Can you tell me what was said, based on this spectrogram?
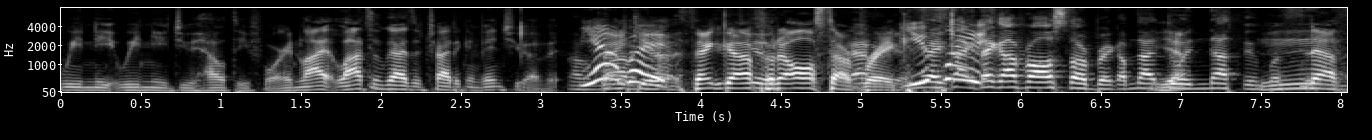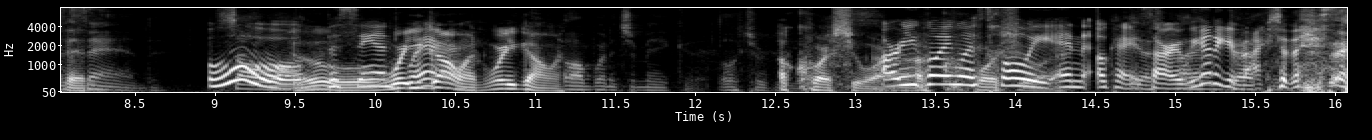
we need we need you healthy for, and li- lots of guys have tried to convince you of it. yeah, thank but you. Thank God for the All Star break. You yeah, played- Thank God for All Star break. I'm not Yeah. doing nothing but sitting Nothing. In the sand. ooh, So, the sand. Where you going? Where are you going? Oh, I'm going to Jamaica. Ultra. Of course you are. Are you going with Khloe? And okay, Yes, sorry, I we got to get back to this.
